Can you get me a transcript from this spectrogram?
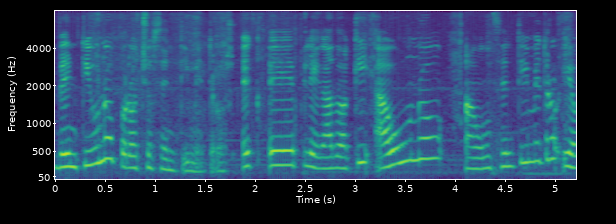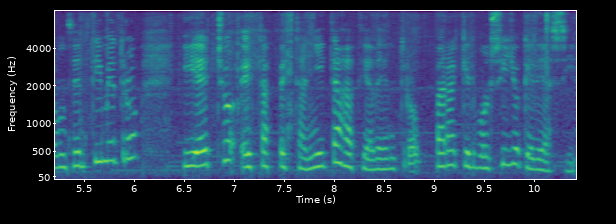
21 por 8 centímetros. He, plegado aquí a 1 a 1 centímetro y a 1 centímetro y he hecho estas pestañitas hacia adentro para que el bolsillo quede así.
